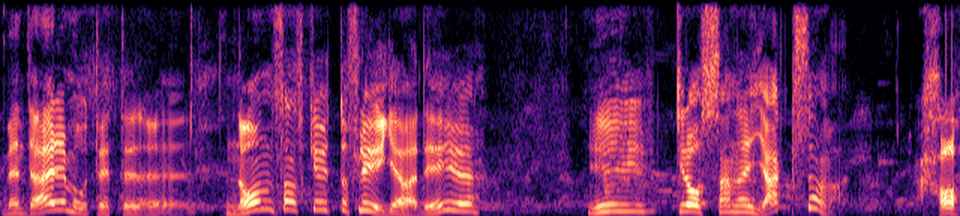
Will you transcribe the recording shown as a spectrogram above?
Men däremot vet du, eh, någon som ska ut och flyga va, det är ju, det är ju Grossan Jackson va? Jaha,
